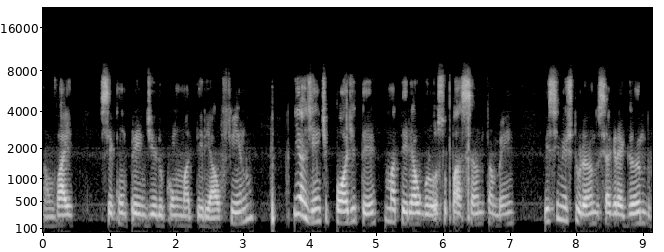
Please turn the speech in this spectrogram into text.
não vai ser compreendido como material fino, e a gente pode ter material grosso passando também e se misturando, se agregando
